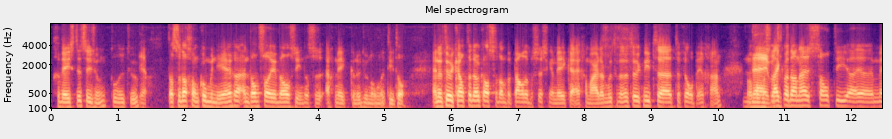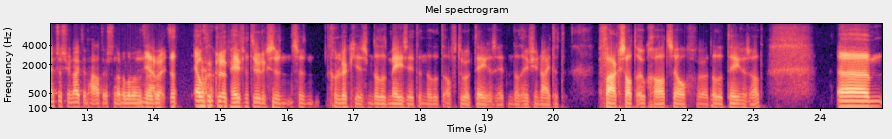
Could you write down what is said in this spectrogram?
geweest dit seizoen tot nu toe. Ja. Dat ze dat gewoon combineren en dan zal je wel zien dat ze echt mee kunnen doen om de titel. En natuurlijk helpt het ook als ze dan bepaalde beslissingen meekrijgen. Maar daar moeten we natuurlijk niet eh, te veel op ingaan. Want nee, anders lijken we dan uh, salty eh, Manchester United haters. En dat willen we Ja, natuurlijk maar dat, elke club heeft natuurlijk zijn, zijn gelukjes dat het mee zit en dat het af en toe ook tegen zit. En dat heeft United vaak zat ook gehad zelf, eh, dat het tegen zat. Ehm,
